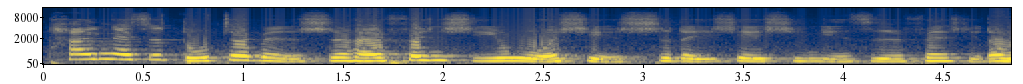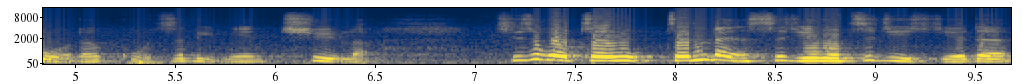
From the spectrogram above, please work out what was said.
他应该是读这本书，还分析我写诗的一些心灵，是分析到我的骨子里面去了。其实我整整本诗集，我自己觉得。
